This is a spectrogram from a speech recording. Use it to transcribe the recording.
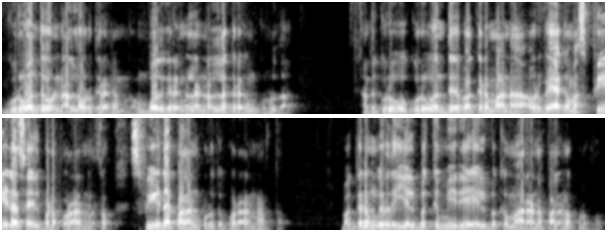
குரு வந்து ஒரு நல்ல ஒரு கிரகம்ங்க. ஒம்பது கிரகங்களில் நல்ல கிரகம் குரு தான் அந்த குரு குரு வந்து வக்ரமானா அவர் வேகமாக ஸ்பீடாக செயல்பட போகிறாருன்னு அர்த்தம். ஸ்பீடாக பலன் கொடுக்க போகிறாருன்னு அர்த்தம். வக்ரம்ங்கிறது இயல்புக்கு மீறிய இயல்புக்கு மாறான பலனை கொடுக்கும்.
